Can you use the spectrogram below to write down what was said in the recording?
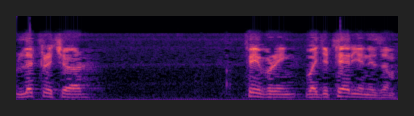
literature favoring vegetarianism.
